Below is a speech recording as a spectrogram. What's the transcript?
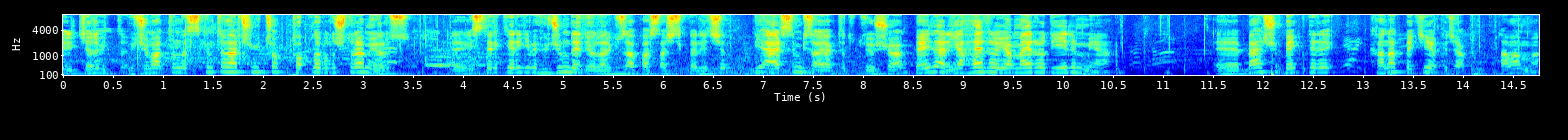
İlk yarı bitti. Hücum hattında sıkıntı var çünkü çok topla buluşturamıyoruz. Ee, istedikleri gibi hücum da ediyorlar güzel paslaştıkları için. Bir Ersin bizi ayakta tutuyor şu an. Beyler ya Herro ya Merro diyelim mi ya? Ee, ben şu bekleri kanat beki yapacağım. Tamam mı?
